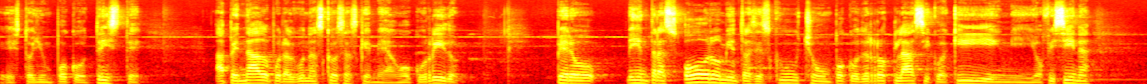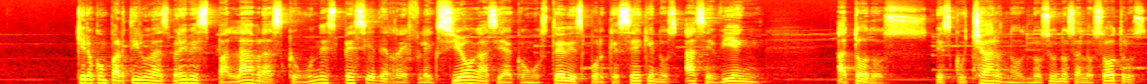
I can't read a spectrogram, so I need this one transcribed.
Estoy un poco triste, apenado por algunas cosas que me han ocurrido. Pero mientras oro, mientras escucho un poco de rock clásico aquí en mi oficina, quiero compartir unas breves palabras con una especie de reflexión hacia con ustedes porque sé que nos hace bien a todos escucharnos los unos a los otros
